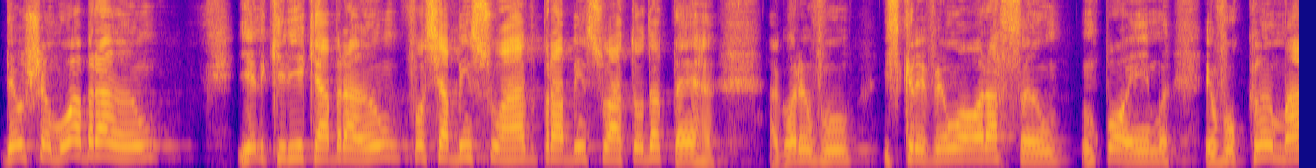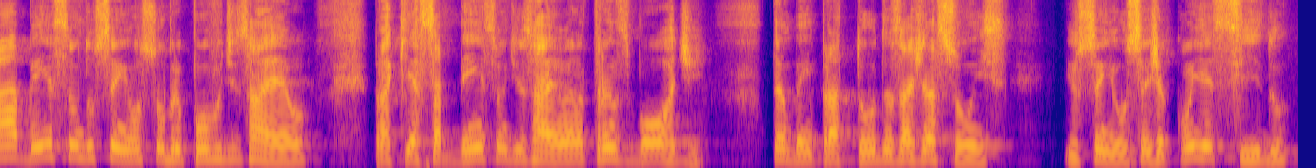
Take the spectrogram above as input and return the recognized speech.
Deus chamou Abraão e ele queria que Abraão fosse abençoado para abençoar toda a terra. Agora eu vou escrever uma oração, um poema, eu vou clamar a bênção do Senhor sobre o povo de Israel, para que essa bênção de Israel ela transborde também para todas as nações e o Senhor seja conhecido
